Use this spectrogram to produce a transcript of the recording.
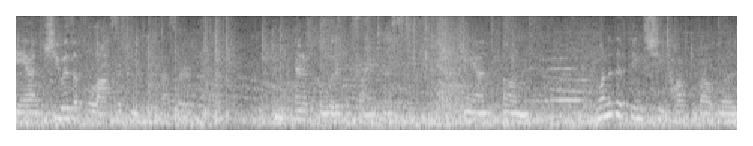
And she was a philosophy professor and a political scientist. And um, one of the things she talked about was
